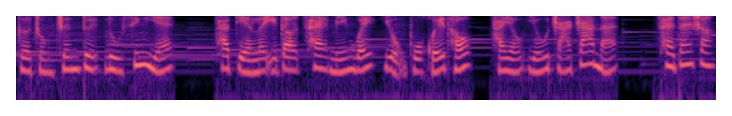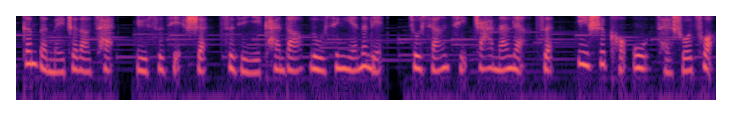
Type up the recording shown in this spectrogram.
各种针对陆星言。他点了一道菜，名为“永不回头”，还有油炸渣男。菜单上根本没这道菜。玉思解释，自己一看到陆星言的脸。就想起“渣男”两字，一时口误才说错。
